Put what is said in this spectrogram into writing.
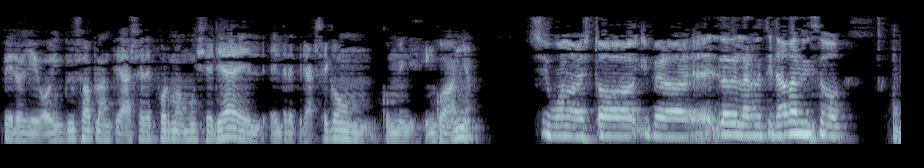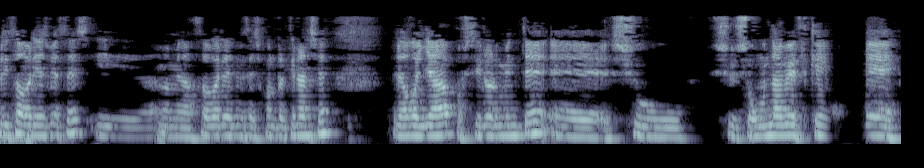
pero llegó incluso a plantearse de forma muy seria el, retirarse con, con 25 años. Sí, bueno, esto, pero eh, lo de la retirada lo hizo, lo hizo varias veces y amenazó varias veces con retirarse. Luego ya, posteriormente, eh, su, su segunda vez que, eh,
